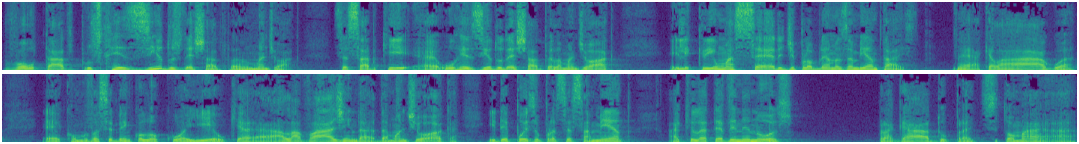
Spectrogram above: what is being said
voltados para os resíduos deixados pela mandioca. Você sabe que é, o resíduo deixado pela mandioca ele cria uma série de problemas ambientais, né? Aquela água, é, como você bem colocou aí, o que é a lavagem da, da mandioca e depois o processamento, aquilo é até venenoso para gado, para se tomar a,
